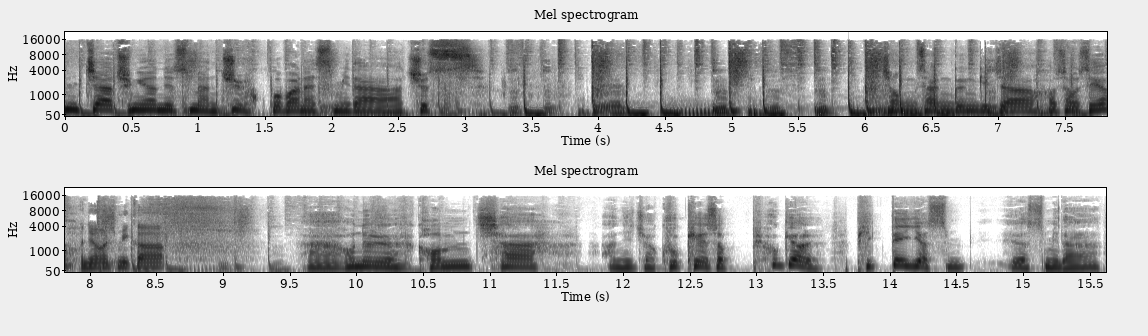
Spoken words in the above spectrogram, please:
진짜 중요한 뉴스만 쭉 뽑아냈습니다. 주스. 정상근 기자 어서 오세요. 안녕하십니까? 아, 오늘 검차 아니죠. 국회에서 표결 빅데이였습니다.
